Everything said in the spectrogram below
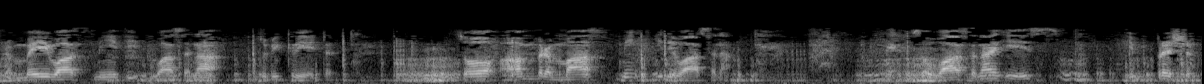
Brahmaivasmiti Vasana to be created. So Aham Brahmasmi iti Vasana. So Vasana is impression.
